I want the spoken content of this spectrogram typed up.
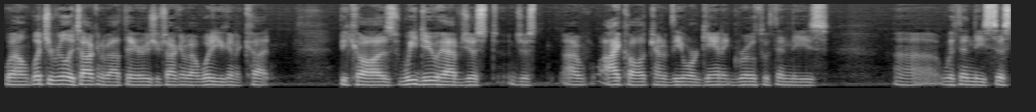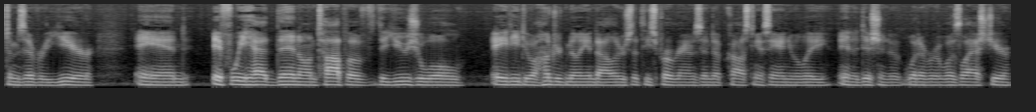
Well, what you're really talking about there is you're talking about what are you going to cut, because we do have just just I, I call it kind of the organic growth within these uh, within these systems every year. And if we had then on top of the usual 80 to 100 million dollars that these programs end up costing us annually, in addition to whatever it was last year,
